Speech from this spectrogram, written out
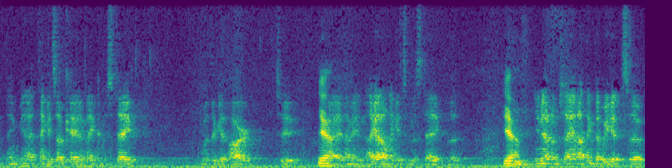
I think, yeah, I think it's okay to make a mistake with a good heart too. Yeah. right? I mean, I don't think it's a mistake, but yeah. you know what I'm saying. I think that we get so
